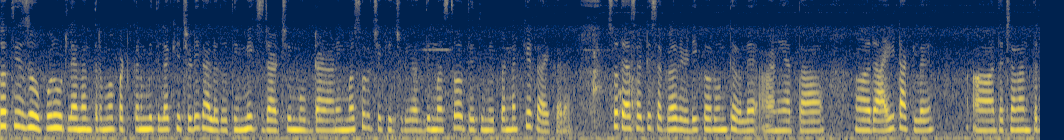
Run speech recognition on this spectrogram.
सो ती झोपून उठल्यानंतर मग पटकन मी तिला खिचडी घालत होती. मिक्स डाळची मूग डाळ आणि मसूरची खिचडी. अगदी मस्त होते तुम्ही पण नक्की ट्राय करा. सो त्यासाठी सगळं रेडी करून ठेवलं आहे आणि आता राई टाकलं आहे त्याच्यानंतर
